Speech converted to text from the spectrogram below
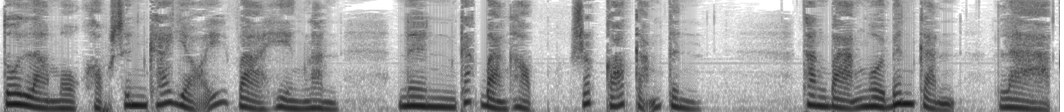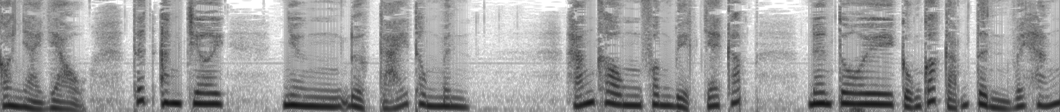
tôi là một học sinh khá giỏi và hiền lành nên các bạn học rất có cảm tình. Thằng bạn ngồi bên cạnh là con nhà giàu, thích ăn chơi nhưng được cái thông minh. Hắn không phân biệt giai cấp nên tôi cũng có cảm tình với hắn.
